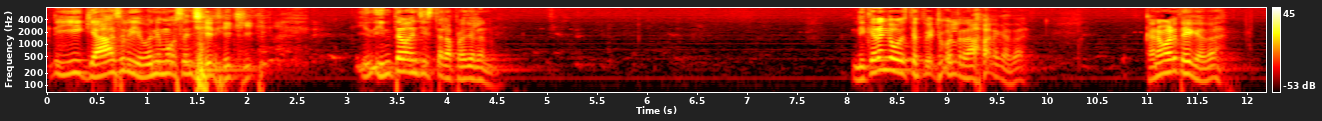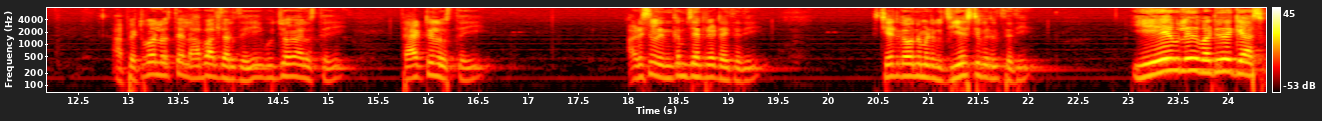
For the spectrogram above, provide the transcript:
అంటే ఈ గ్యాసులు ఎవరిని మోసం చేయడానికి ఇ- ఇంత వంచిస్తారా ప్రజలను? నికరంగా వస్తే పెట్టుబడులు రావాలి కదా. కనబడతాయి కదా. ఆ పెట్టుబడులు వస్తే లాభాలు జరుగుతాయి ఉద్యోగాలు వస్తాయి ఫ్యాక్టరీలు వస్తాయి. అడిషనల్ ఇన్కమ్ జనరేట్ అవుతుంది. స్టేట్ గవర్నమెంట్కి జిఎస్టీ పెరుగుతుంది. ఏం లేదు వాటిదే గ్యాస్.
